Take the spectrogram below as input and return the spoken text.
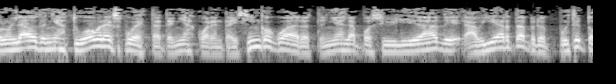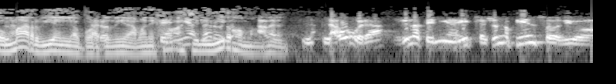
por un lado tenías tu obra expuesta, tenías 45 cuadros, tenías la posibilidad de abierta, pero pudiste tomar bien la oportunidad, manejabas el idioma. A ver, la, obra, yo la tenía hecha, yo no pienso, digo,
